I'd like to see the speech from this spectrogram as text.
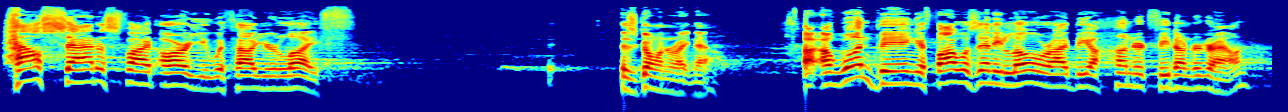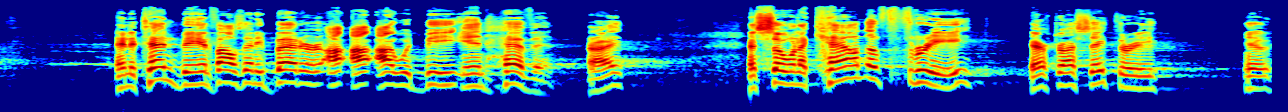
how satisfied are you with how your life is going right now? A one being, if I was any lower, I'd be 100 feet underground. And a 10 being, if I was any better, I, I, I would be in heaven, right? And so, on a count of three, after I say three, you know,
